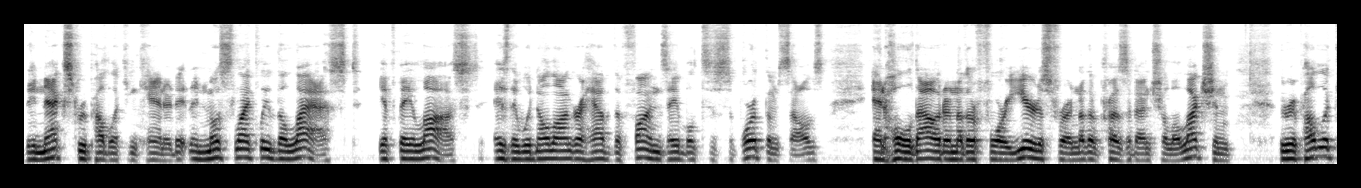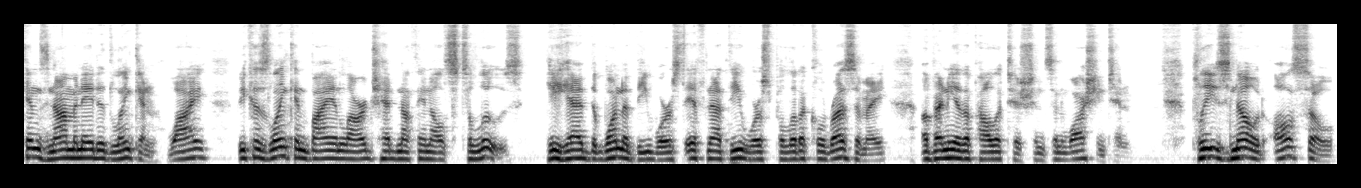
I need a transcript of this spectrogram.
the next Republican candidate, and most likely the last, if they lost, as they would no longer have the funds able to support themselves and hold out another four years for another presidential election, the Republicans nominated Lincoln. Why? Because Lincoln, by and large, had nothing else to lose. He had one of the worst, if not the worst, political resume of any of the politicians in Washington. Please note also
